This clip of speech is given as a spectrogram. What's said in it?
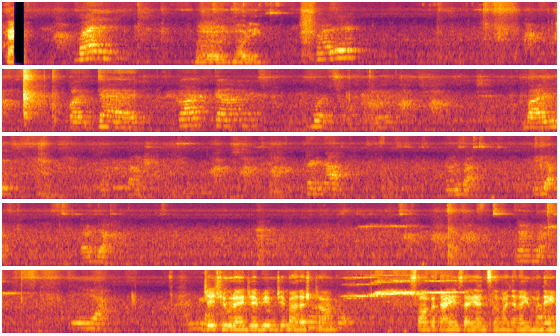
काय हम्म, जय शिवराय जय भीम जय महाराष्ट्र. स्वागत आहे सगळ्यांचं माझ्या लाईव्हमध्ये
